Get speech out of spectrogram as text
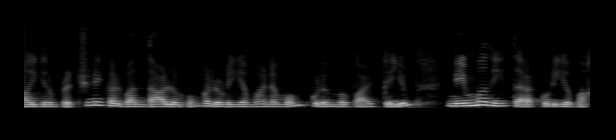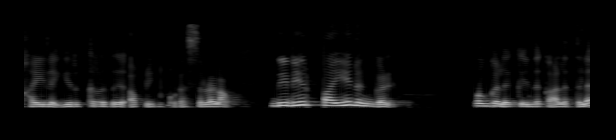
ஆயிரம் பிரச்சனைகள் வந்தாலும் உங்கள் உங்களுடைய மனமும் குடும்ப வாழ்க்கையும் நிம்மதி தரக்கூடிய வகையில் இருக்கிறது அப்படின்னு கூட சொல்லலாம். திடீர் பயணங்கள் உங்களுக்கு இந்த காலத்தில்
